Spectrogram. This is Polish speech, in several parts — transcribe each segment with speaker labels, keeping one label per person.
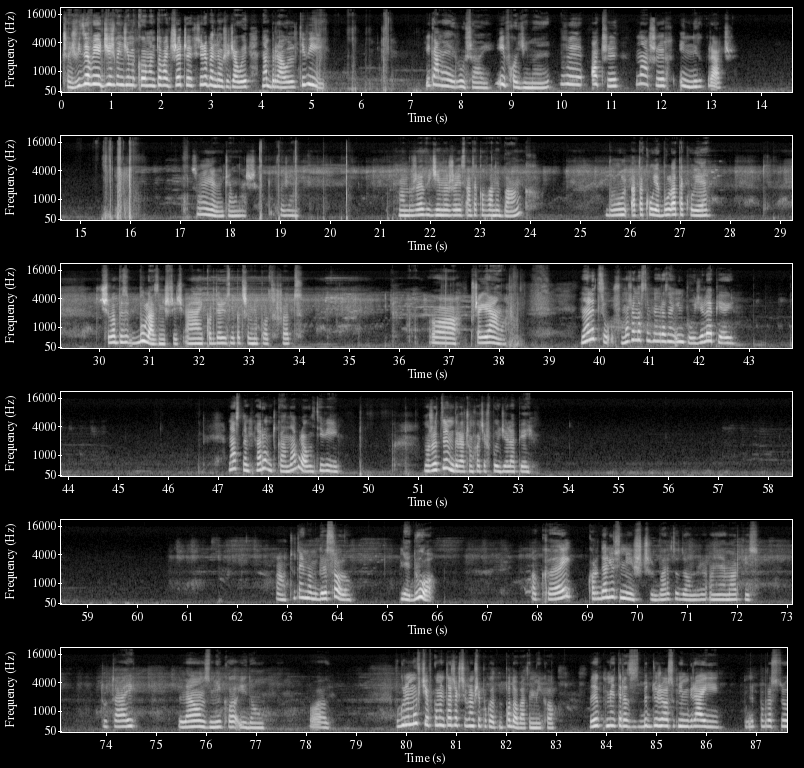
Speaker 1: Cześć widzowie, dziś będziemy komentować rzeczy, które będą się działy na Brawl TV. Klikamy ruszaj i wchodzimy w oczy naszych innych graczy. W sumie nie wiem czemu naszych. Dobrze, widzimy, że jest atakowany bank. Ból atakuje, ból atakuje. Trzeba by bóla zniszczyć. Aj, Cordelius niepotrzebnie podszedł. O, przegrana. No ale cóż, może następnym razem im pójdzie lepiej. Następna rundka na Brawl TV. Może tym graczom chociaż pójdzie lepiej. A, tutaj mamy grę solo. Nie, duo. Okej. Cordelius niszczy. Bardzo dobrze. O nie, Mortis. Tutaj Leon z Miko idą. Oj. W ogóle mówcie w komentarzach, czy wam się podoba ten Miko. Według mnie teraz zbyt dużo osób nim gra i po prostu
